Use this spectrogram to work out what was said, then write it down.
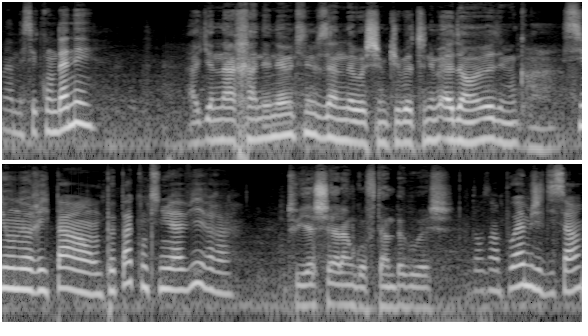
mais... Mais c'est condamné. Si on ne rit pas, on ne peut pas continuer à vivre. Dans un poème, j'ai dit ça.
